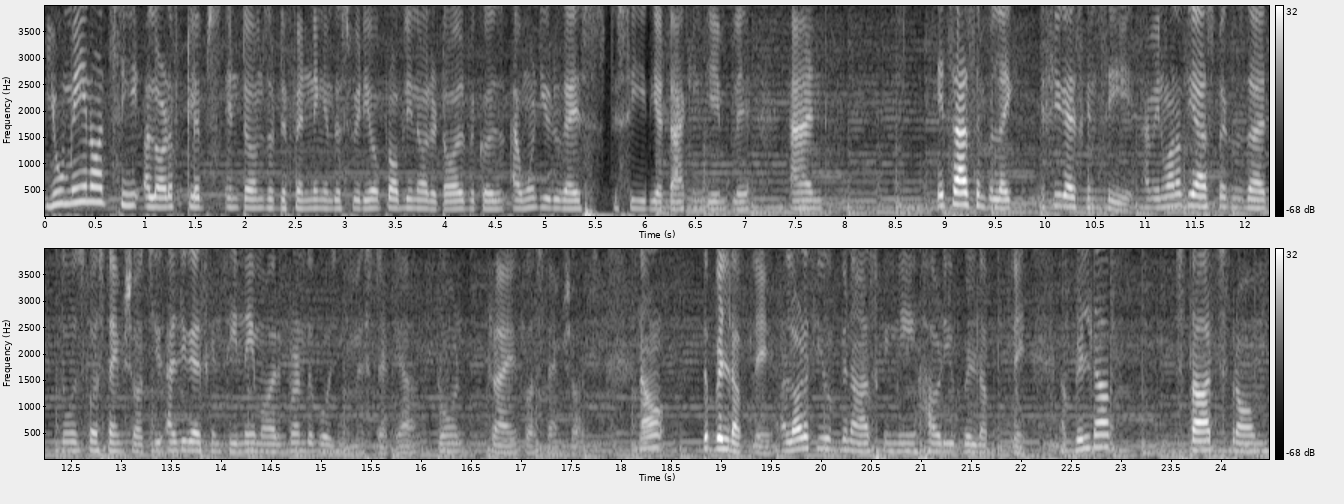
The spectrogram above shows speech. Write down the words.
you may not see a lot of clips in terms of defending in this video, probably not at all because I want you to guys to see the attacking gameplay. And it's as simple like if you guys can see I mean one of the aspects is that those first time shots you, as you guys can see Neymar in front of the goal he missed it yeah? Don't try first time shots. Now the build up play. A lot of you have been asking me how do you build up the play? A build up starts from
